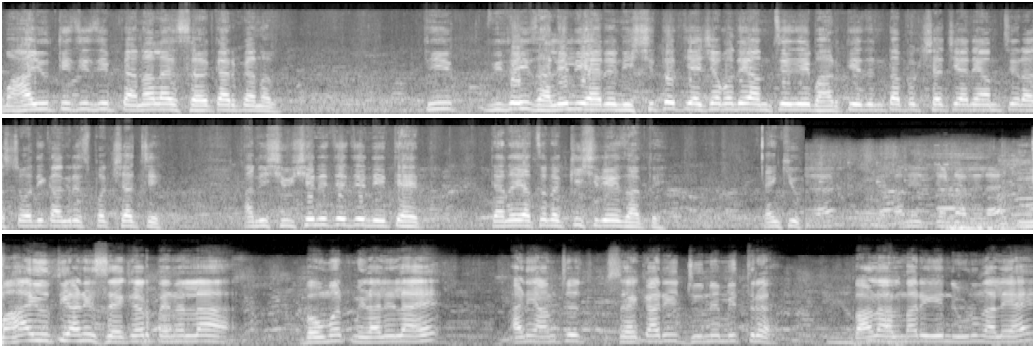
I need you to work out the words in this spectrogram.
महायुतीची जी पॅनल आहे सहकार पॅनल ती विजयी झालेली आहे आणि निश्चितच याच्यामध्ये आमचे जे भारतीय जनता पक्षाचे आणि आमचे राष्ट्रवादी काँग्रेस पक्षाचे आणि शिवसेनेचे जे नेते आहेत त्यांना याचं नक्की श्रेय जाते. थँक्यू महायुती आणि सहकार पॅनलला बहुमत मिळालेलं आहे आणि आमचे सहकारी जुने मित्र बाळा हलमारे हे निवडून आले आहे.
